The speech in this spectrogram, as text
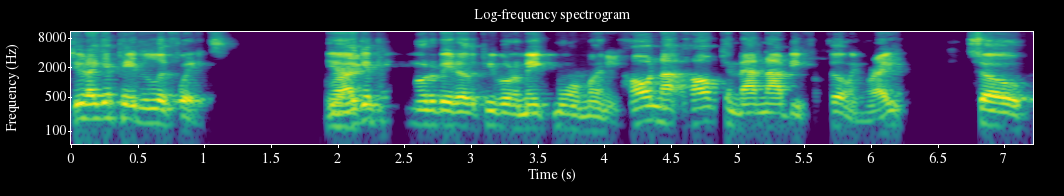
dude, I get paid to lift weights. You right. know, I get paid to motivate other people to make more money. How not? How can that not be fulfilling, right? So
